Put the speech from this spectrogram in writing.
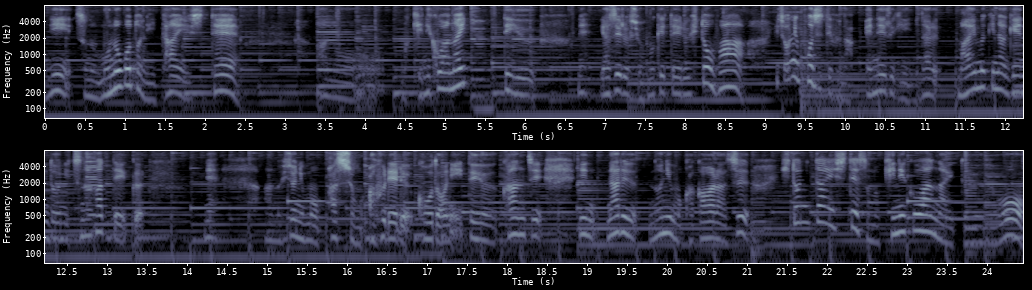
うにその物事に対してあの、ま、気に食わないっていう、ね、矢印を向けている人は非常にポジティブなエネルギーになる前向きな言動につながっていく。ねあの非常にもうパッションあふれる行動にっていう感じになるのにもかかわらず人に対してその気に食わないというのを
